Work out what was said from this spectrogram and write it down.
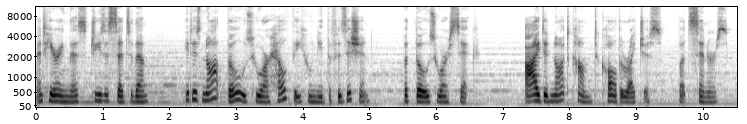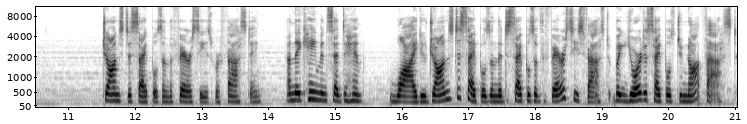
And hearing this, Jesus said to them, It is not those who are healthy who need the physician, but those who are sick. I did not come to call the righteous, but sinners. John's disciples and the Pharisees were fasting, and they came and said to him, Why do John's disciples and the disciples of the Pharisees fast, but your disciples do not fast?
